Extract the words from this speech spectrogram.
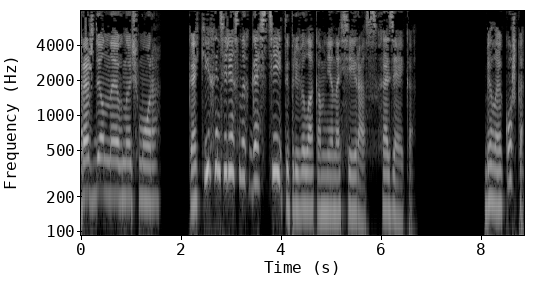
рожденная в ночь мора. Каких интересных гостей ты привела ко мне на сей раз, хозяйка? Белая кошка,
